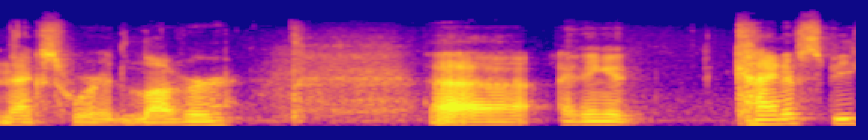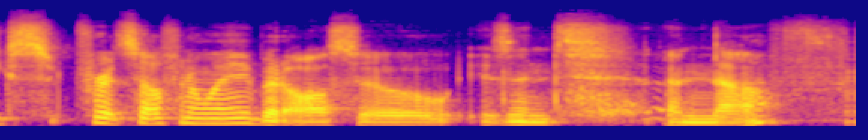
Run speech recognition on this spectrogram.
next word lover uh, i think it kind of speaks for itself in a way, but also isn't enough.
